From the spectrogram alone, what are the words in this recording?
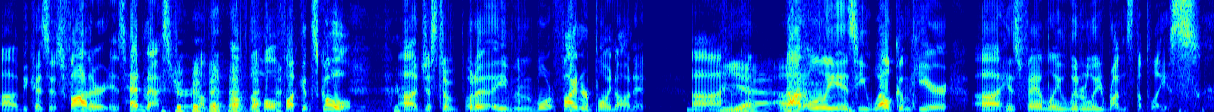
uh, because his father is headmaster of, of the whole fucking school. Uh, just to put an even more finer point on it. Uh, yeah. not only is he welcome here, uh, his family literally runs the place.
